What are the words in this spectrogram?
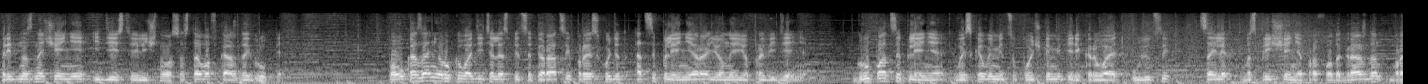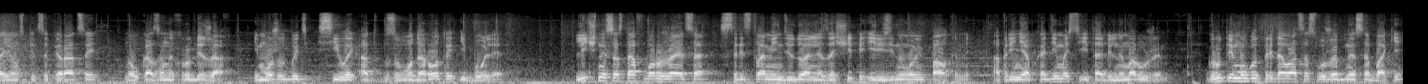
предназначение и действия личного состава в каждой группе. По указанию руководителя спецоперации происходит оцепление района ее проведения. Группа оцепления войсковыми цепочками перекрывает улицы в целях воспрещения прохода граждан в район спецоперации на указанных рубежах и может быть силой от взвода роты и более. Личный состав вооружается средствами индивидуальной защиты и резиновыми палками, а при необходимости и табельным оружием. Группе могут придаваться служебные собаки,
